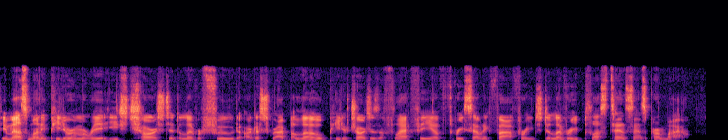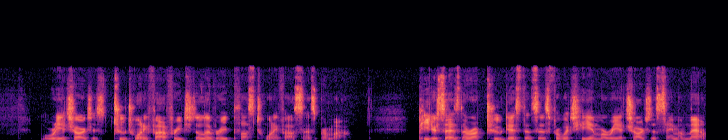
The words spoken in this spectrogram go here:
The amounts of money Peter and Maria each charge to deliver food are described below. Peter charges a flat fee of $3.75 for each delivery plus 10 cents per mile. Maria charges $2.25 for each delivery plus 25 cents per mile. Peter says there are two distances for which he and Maria charge the same amount.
